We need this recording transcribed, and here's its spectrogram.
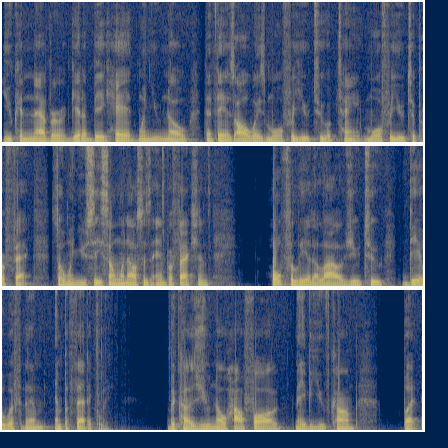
you can never get a big head when you know that there's always more for you to obtain, more for you to perfect. So when you see someone else's imperfections, hopefully it allows you to deal with them empathetically because you know how far maybe you've come, but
